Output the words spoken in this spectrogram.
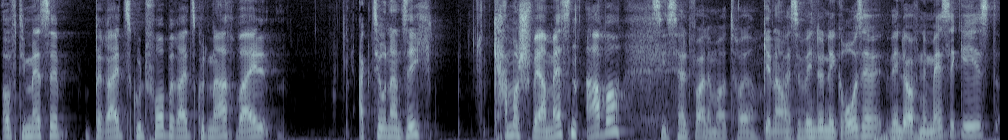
auf die Messe. Bereits gut vor, bereits gut nach, weil Aktion an sich kann man schwer messen, aber Sie ist halt vor allem auch teuer. Genau. Also wenn du eine große, wenn du auf eine Messe gehst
